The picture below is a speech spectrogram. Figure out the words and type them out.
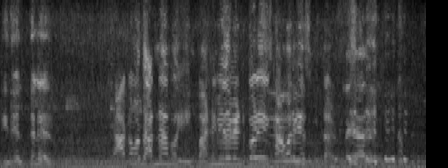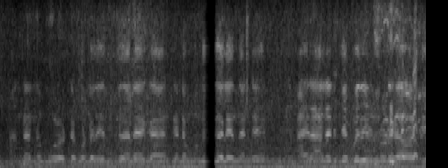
నీకు తెలుస్తలేదు కాకపోతే అన్న ఈ బండి మీద పెట్టుకొని కవర్ చేసుకుంటాడు. అన్నను కొట్టకుండా తెలుస్తుందనే కంటే ముందుగా ఏంటంటే ఆయన ఆల్రెడీ దెబ్బతిని ఉన్నాడు కాబట్టి.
